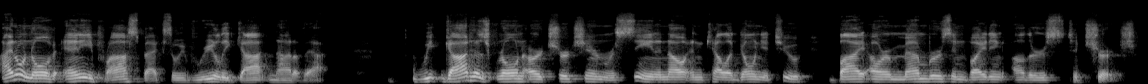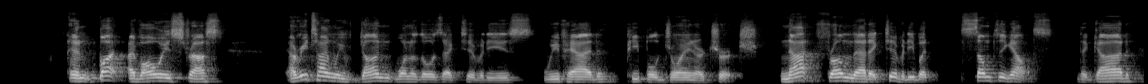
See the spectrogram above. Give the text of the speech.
I don't know of any prospects that we've really gotten out of that. We, God has grown our church here in Racine and now in Caledonia too by our members inviting others to church. And but I've always stressed every time we've done one of those activities, we've had people join our church, not from that activity, but something else that God,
